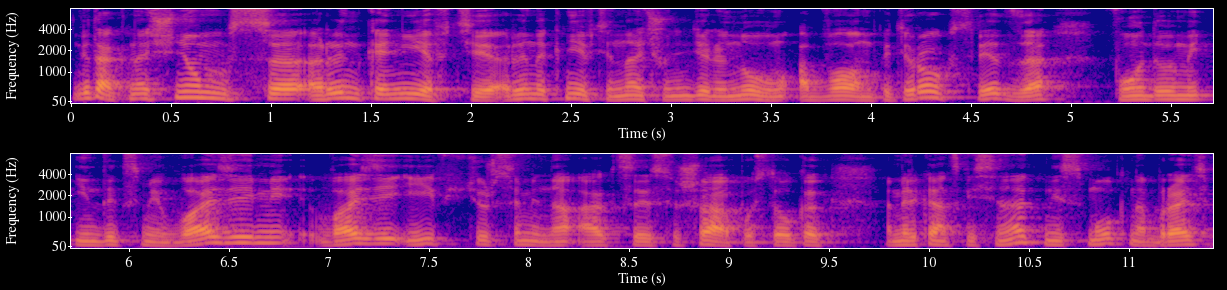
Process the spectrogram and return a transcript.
Итак, начнем с рынка нефти. Рынок нефти начал неделю новым обвалом котировок вслед за фондовыми индексами в Азии, в Азии и фьючерсами на акции США, после того, как американский сенат не смог набрать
